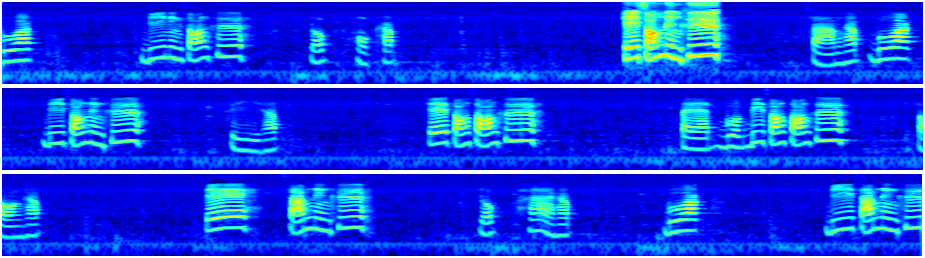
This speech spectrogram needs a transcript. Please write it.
บวก b หนึ่งสองคือลบหกครับ a สองหนึ่งคือสามครับ บวก b สองหนึ่งคือสี่ครับ a สองสองคือแปดบวก b สองสองคือสองครับ a สามหนึ่งคือลบห้าครับ บวก b สามหนึ่งคือ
